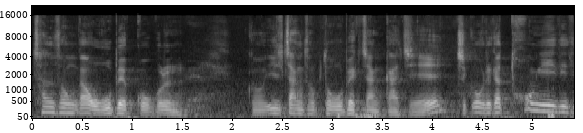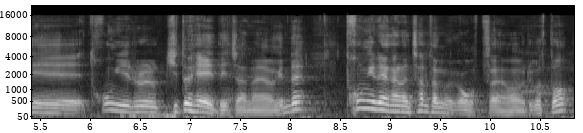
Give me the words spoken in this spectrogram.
찬송가 500곡을 그 1장서부터 500장까지 지금 우리가 통일이 돼 통일을 기도해야 되잖아요. 근데 통일해 가는 찬송가가 없어요. 그리고 또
